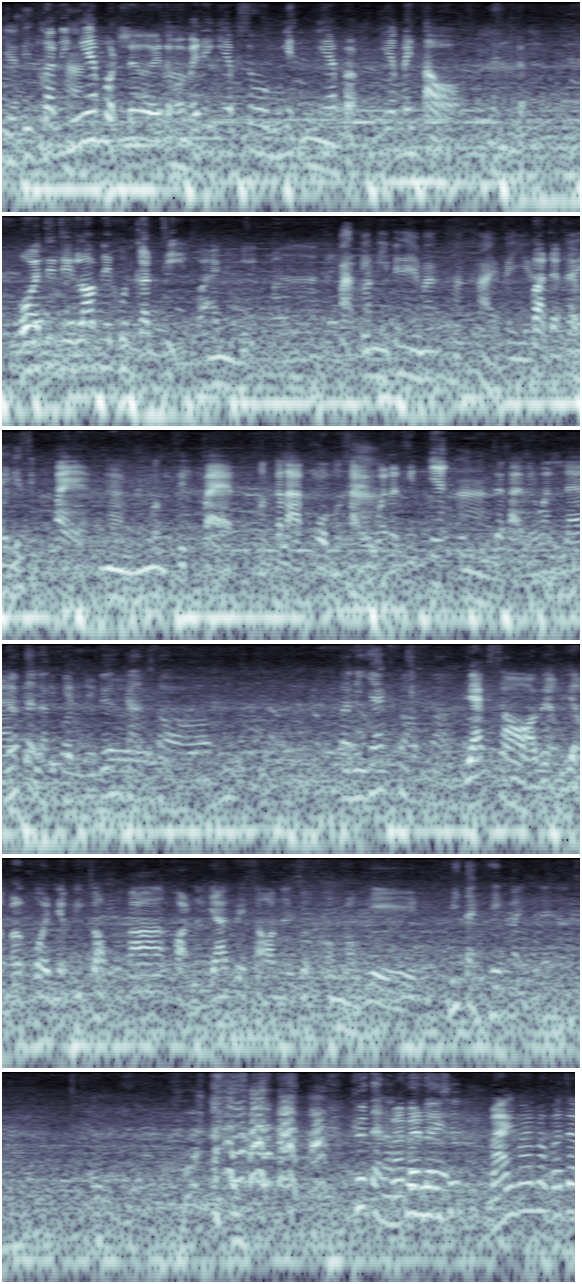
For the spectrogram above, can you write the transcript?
เยอะที่สุดตอนนี้คะเงียบหมดเลยแต่ว่าไม่ได้เงียบซูมเงียบเงียบแบบเงียบไม่ตอบโอ้ยจริงๆ รอบนี้คุณกันจีว่าแอคทีฟมากบัตรวันนี้เป็นไงบ้างคะขายไปเยอะบัตรเดี๋ยวขายวันที่ 18ค่ะอืมวันที่18มกราคมขายวันอาทิตย์เนี้ยอ่าจะขายเป็นวันแรกแล้วแต่ละคนในเรื่องการซ้อม ตอนนี้แยกซ้อมก่อนแยกซ้อมอย่างอย่างบางคนอย่างพี่กอบเขาก็ขออนุญาตไปซ้อมในส่วนของร้องเพลง มีแต่งเพลงใหม่ด้วยนะ คือแต่ละไม่คไม่นเลยใช่ไม่ไม่มันก็จะ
